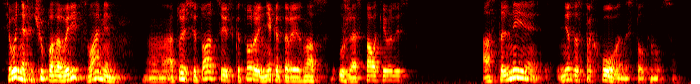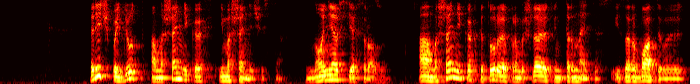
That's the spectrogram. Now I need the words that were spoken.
Сегодня хочу поговорить с вами э, о той ситуации, с которой некоторые из нас уже сталкивались, а остальные не застрахованы столкнуться. Речь пойдет о мошенниках и мошенничестве, но не о всех сразу, а о мошенниках, которые промышляют в интернете и зарабатывают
